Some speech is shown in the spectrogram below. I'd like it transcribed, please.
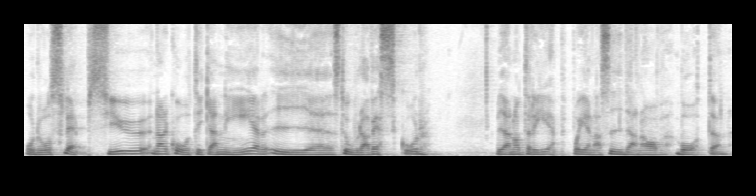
Och då släpps ju narkotika ner i eh, stora väskor via något rep på ena sidan av båten.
